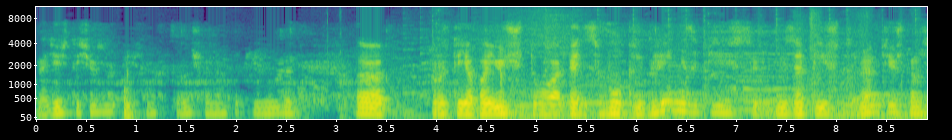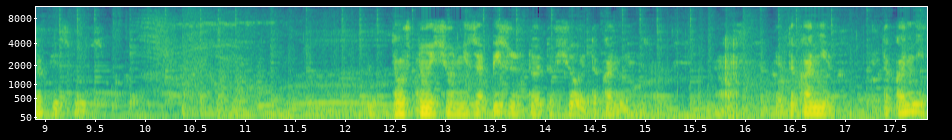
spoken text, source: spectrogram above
Надеюсь, ты сейчас записываешь. Э, Просто я боюсь, что опять звук игры не, запис... не запишется. Я надеюсь, что он записывается. Потому что, ну, если он не записывается, то это все, это конец. Это конец. Это конец.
